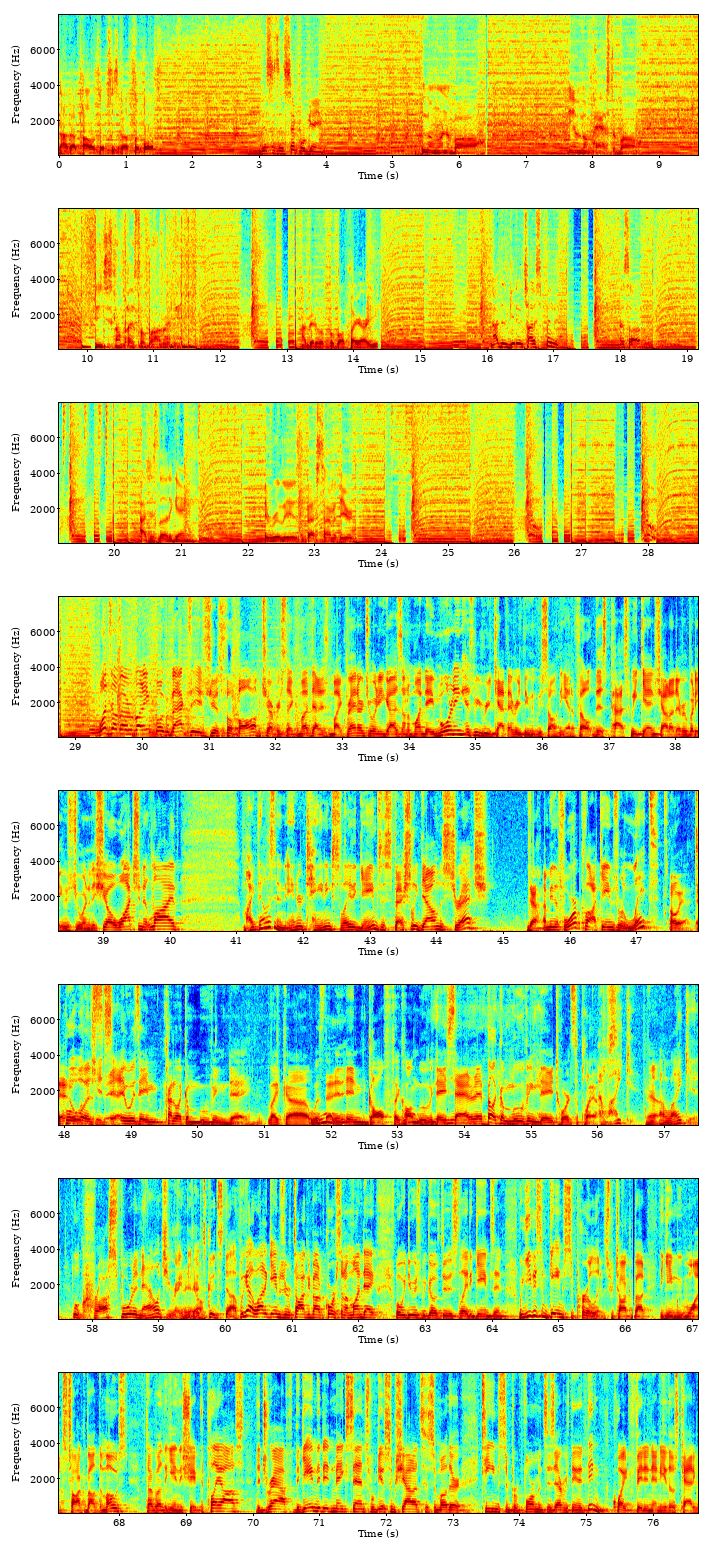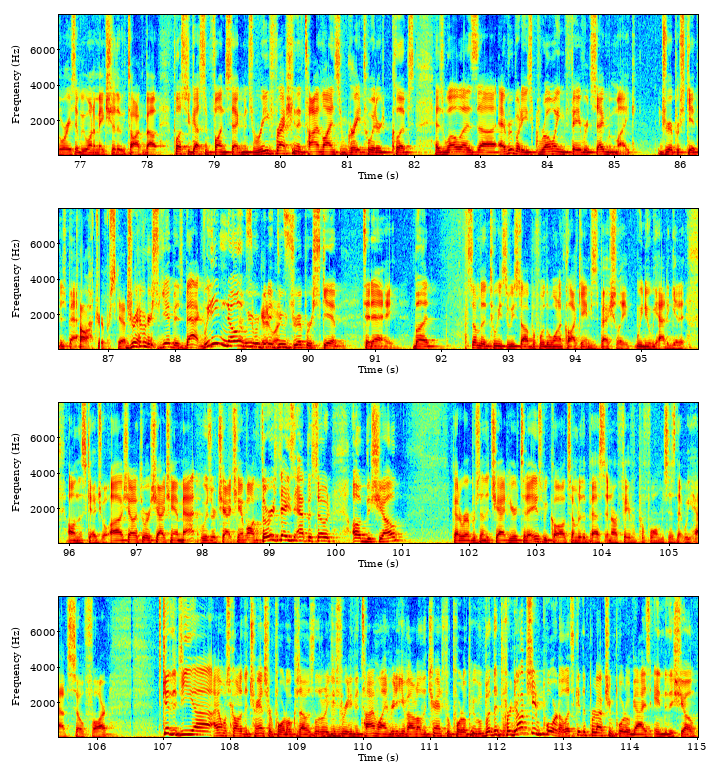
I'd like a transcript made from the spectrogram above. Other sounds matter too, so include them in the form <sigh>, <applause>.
It's not about politics. It's about football. This is a simple game. We're gonna run the ball, and we're gonna pass the ball. We just gonna play football, really. How good of a football player are you? Not just get in and try to spin it. That's all. I just love the game. It really is the best time of the year. What's up, everybody? Welcome back to It's Just Football. I'm Trevor Sikkema. That is Mike Renner joining you guys on a Monday morning as we recap everything that we saw in the NFL this past weekend. Shout out to everybody who's joining the show, watching it live. Mike, that was an entertaining slate of games, especially down the stretch. Yeah. I mean, the four o'clock games were lit. Oh yeah, To it, quote it what the was. kids. It was a kind of like a moving day. Like uh, was that in, in golf they call it moving day Saturday? It felt like a moving day towards the playoffs. I like it. Yeah. I like it. A little cross sport analogy right There there. go. It's good stuff. We got a lot of games we were talking about, of course, on a Monday. What we do is we go through the slate of games and we give you some game superlatives. We talk about the game we want to talk about the most. We talk about the game that shaped the playoffs, the draft, the game that didn't make sense. We'll give some shout outs to some other teams, some performances, everything that didn't quite fit in any of those categories that we want to make sure that we talk about. Plus, we've got some fun segments, refreshing the timeline, some great Twitter clips, as well as uh, everybody's growing favorite segment, Mike. Drip or skip is back. Oh, drip or skip. Drip or skip is back. We didn't know that we were going to do drip or skip today, but some of the tweets that we saw before the one o'clock games, especially, we knew we had to get it on the schedule. Uh, shout out to our chat champ Matt, who is our chat champ on Thursday's episode of the show. Got to represent the chat here today as we call out some of the best and our favorite performances that we have so far. Let's get the uh, I almost called it the transfer portal because I was literally just reading the timeline, reading about all the transfer portal people. But the production portal. Let's get the production portal guys into the show.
